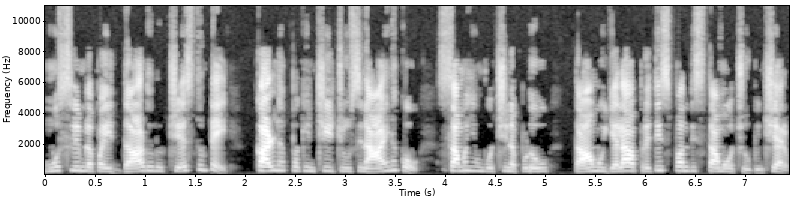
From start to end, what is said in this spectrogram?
ముస్లింలపై దాడులు చేస్తుంటే కళ్ళప్పగించి చూసిన ఆయనకు సమయం వచ్చినప్పుడు తాము ఎలా ప్రతిస్పందిస్తామో చూపించారు.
